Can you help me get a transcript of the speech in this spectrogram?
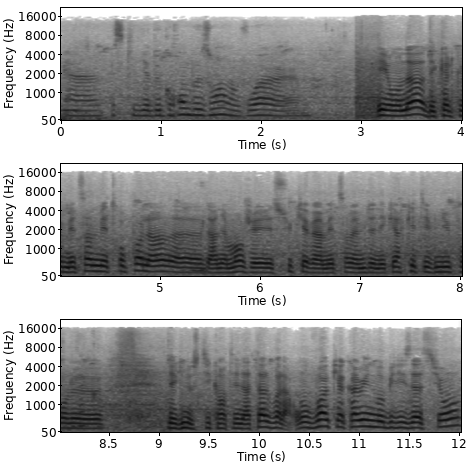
parce qu'il y a de grands besoins, on le voit. Et on a des quelques médecins de métropole. Hein. Dernièrement, j'ai su qu'il y avait un médecin même de Necker qui était venu pour le diagnostic anténatal. Voilà, on voit qu'il y a quand même une mobilisation.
